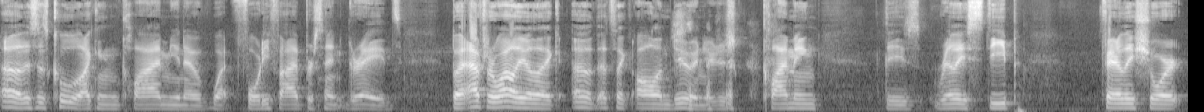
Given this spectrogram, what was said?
oh, this is cool. I can climb, you know, what forty five percent grades. But after a while, you're like, oh, that's like all I'm doing. You're just climbing these really steep, fairly short,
